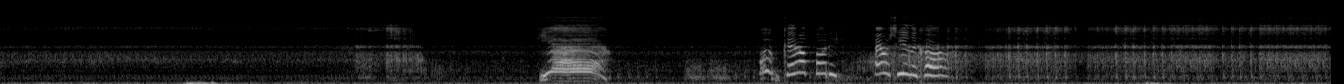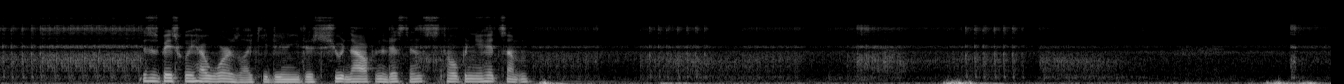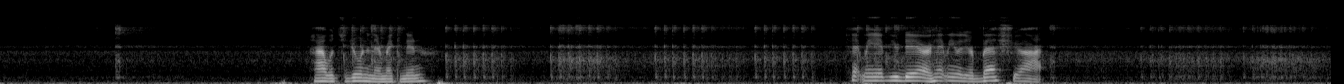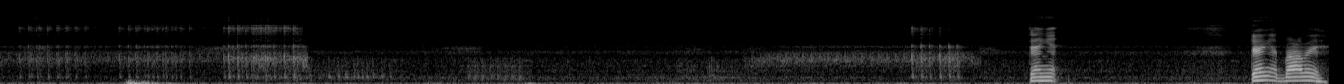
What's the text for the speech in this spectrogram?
Yeah! Whoa, get up, buddy! I was in the car. This is basically how war is like. You do you just shooting off in the distance, hoping you hit something. How? What you doing in there, making dinner? Hit me if you dare. Hit me with your best shot. Dang it. Dang it, Bobby.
